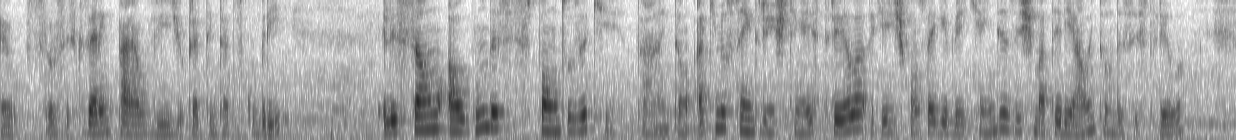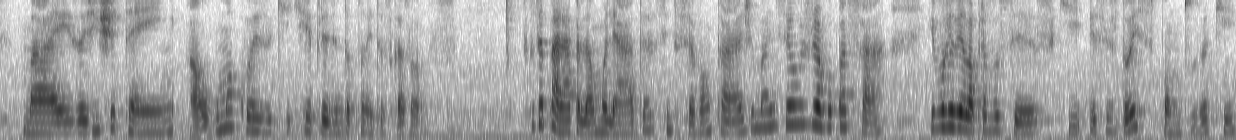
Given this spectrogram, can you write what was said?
Eu, se vocês quiserem parar o vídeo para tentar descobrir, eles são algum desses pontos aqui, tá? Então, aqui no centro a gente tem a estrela, aqui a gente consegue ver que ainda existe material em torno dessa estrela, mas a gente tem alguma coisa aqui que representa planetas gasosos. Se quiser parar para dar uma olhada, sinta-se à vontade, mas eu já vou passar e vou revelar para vocês que esses dois pontos aqui,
